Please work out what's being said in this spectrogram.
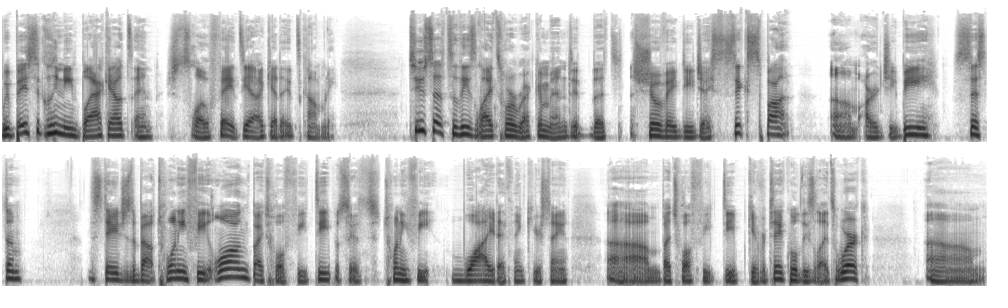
We basically need blackouts and slow fades. Yeah, I get it. It's comedy. Two sets of these lights were recommended the Chauvet DJ 6 spot um, RGB system. The stage is about 20 feet long by 12 feet deep. So it's 20 feet wide, I think you're saying, um, by 12 feet deep, give or take. Will these lights work? Um,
